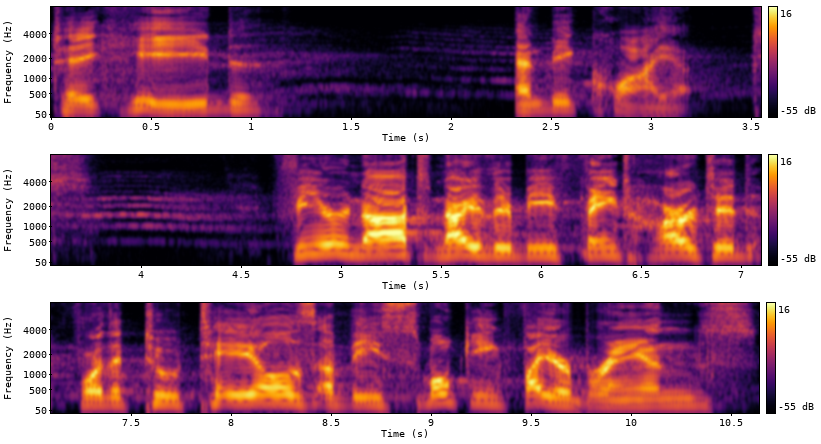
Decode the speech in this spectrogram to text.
Take heed and be quiet. Fear not, neither be faint hearted, for the two tails of these smoking firebrands,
